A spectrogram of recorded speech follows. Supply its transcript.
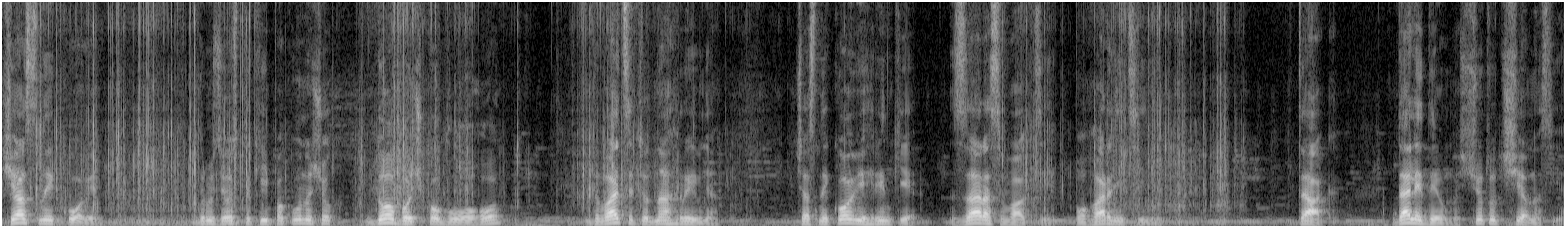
часникові. Друзі, ось такий пакуночок до бочкового 21 гривня. Часникові грінки. Зараз в акції по гарній ціні. Так. Далі дивимось, що тут ще в нас є.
